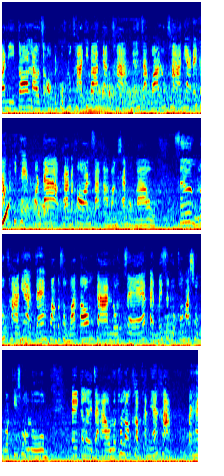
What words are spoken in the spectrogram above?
วันนี้ก็เราจะออกไปพบลูกค้าที่บ้านกันค่ะ เนื่องจากว่าลูกค้าเนี่ยได้ทักมาที่เพจ Honda พระนครสาขาบางชันของเรา ซึ่งลูกค้าเนี่ยแจ้งความประสงค์ว่าต้องการรถแจ๊สแต่ไม่สะดวกเข้ามาชมรถที่โชว์รูมเอก็เลยจะเอารถทดลองขับคันนี้ค่ะ ไปให้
